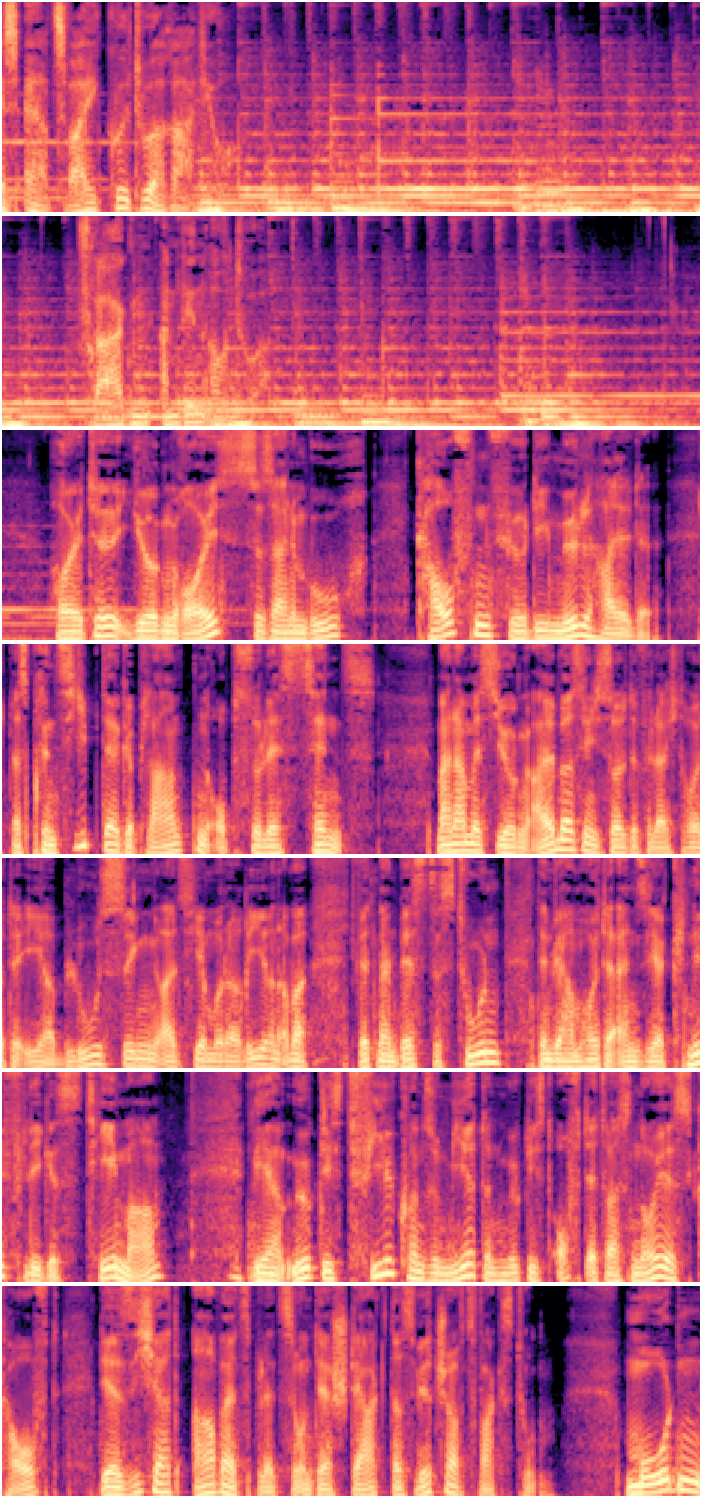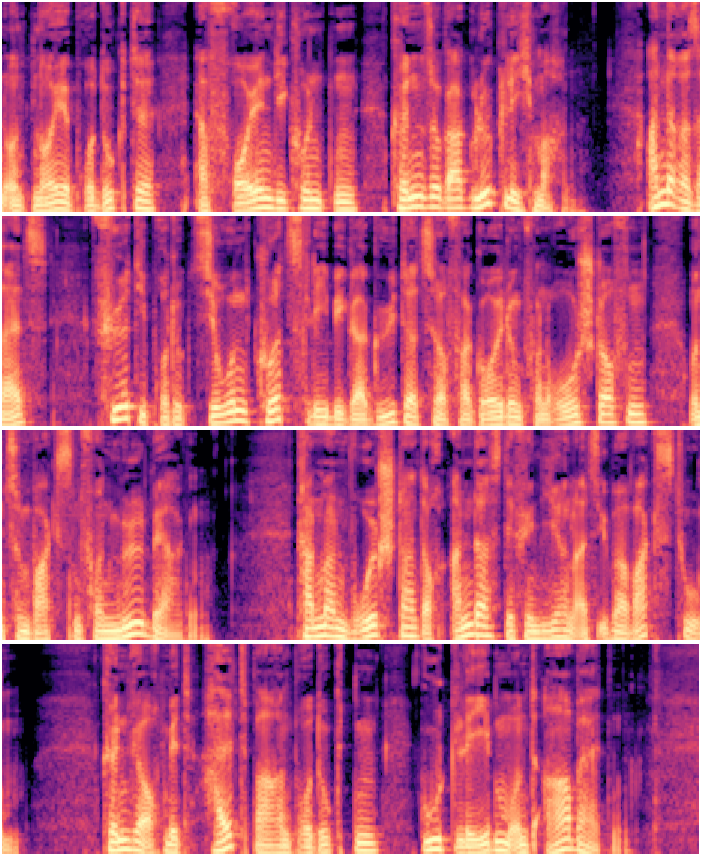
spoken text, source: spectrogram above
SR2 Kulturradio. Fragen an den Autor. Heute Jürgen Reuss zu seinem Buch Kaufen für die Müllhalde. Das Prinzip der geplanten Obsoleszenz. Mein Name ist Jürgen Albers und ich sollte vielleicht heute eher Blues singen als hier moderieren, aber ich werde mein Bestes tun, denn wir haben heute ein sehr kniffliges Thema. Wer möglichst viel konsumiert und möglichst oft etwas Neues kauft, der sichert Arbeitsplätze und der stärkt das Wirtschaftswachstum. Moden und neue Produkte erfreuen die Kunden, können sogar glücklich machen. Andererseits führt die Produktion kurzlebiger Güter zur Vergeudung von Rohstoffen und zum Wachsen von Müllbergen. Kann man Wohlstand auch anders definieren als über Wachstum? Können wir auch mit haltbaren Produkten gut leben und arbeiten?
